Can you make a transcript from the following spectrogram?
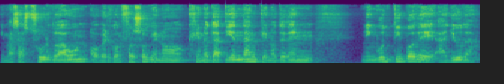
y más absurdo aún o vergonzoso que no, que no te atiendan, que no te den ningún tipo de ayuda.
